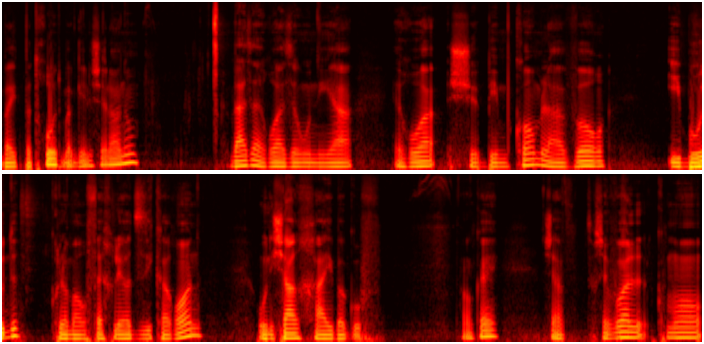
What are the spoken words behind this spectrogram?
בהתפתחות, בגיל שלנו. ואז האירוע הזה הוא נהיה אירוע שבמקום לעבור עיבוד, כלומר הופך להיות זיכרון, הוא נשאר חי בגוף, אוקיי? עכשיו, תחשבו על כמו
